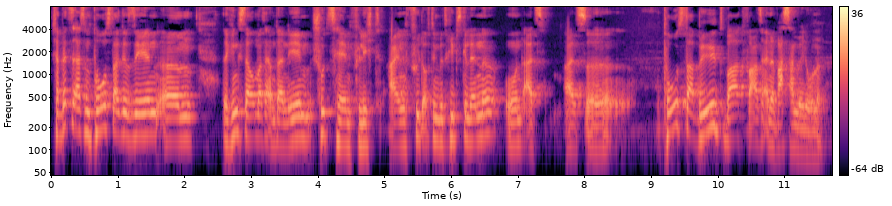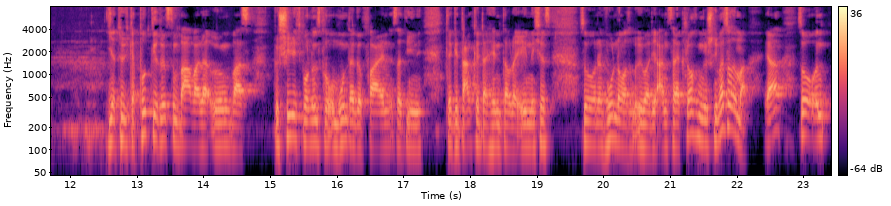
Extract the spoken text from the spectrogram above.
Ich habe letztens erst ein Poster gesehen, ähm, da ging es darum, dass ein Unternehmen Schutzhelmpflicht einführt auf dem Betriebsgelände und als, als äh, Posterbild war quasi eine Wassermelone, die natürlich kaputt gerissen war, weil da irgendwas beschädigt worden ist, von oben runtergefallen, ist da die, der Gedanke dahinter oder ähnliches. So, und dann wurden noch was über die Anzahl der Knochen geschrieben, was auch immer. Ja, so, und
